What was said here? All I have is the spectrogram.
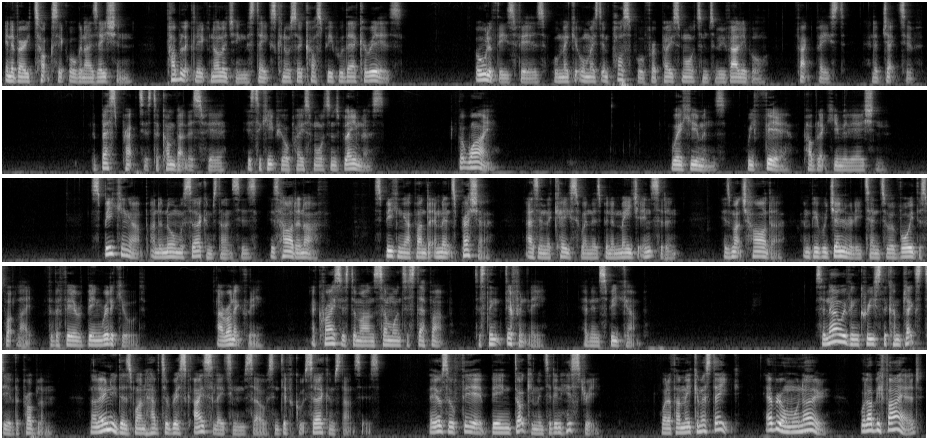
In a very toxic organisation, publicly acknowledging mistakes can also cost people their careers. All of these fears will make it almost impossible for a post mortem to be valuable, fact based, and objective. The best practice to combat this fear is to keep your post mortems blameless but why? We're humans. We fear public humiliation. Speaking up under normal circumstances is hard enough. Speaking up under immense pressure, as in the case when there's been a major incident, is much harder, and people generally tend to avoid the spotlight for the fear of being ridiculed. Ironically, a crisis demands someone to step up, to think differently, and then speak up. So now we've increased the complexity of the problem. Not only does one have to risk isolating themselves in difficult circumstances, they also fear being documented in history. What if I make a mistake? Everyone will know. Will I be fired?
